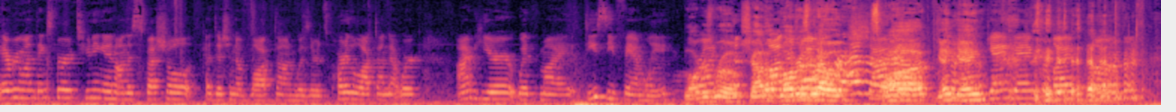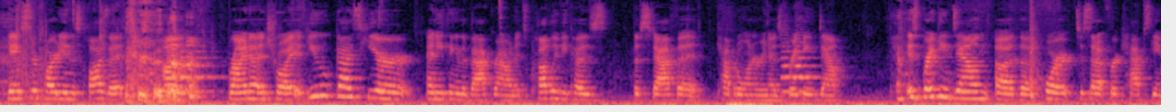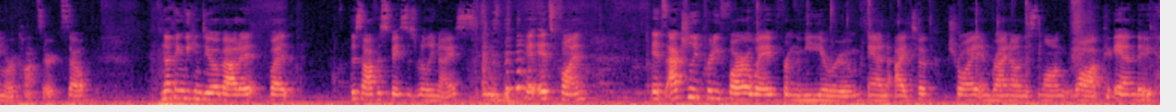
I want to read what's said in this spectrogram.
Hey everyone, thanks for tuning in on this special edition of Locked On Wizards, part of the Locked On Network. I'm here with my DC family. Bloggers Row. Shout out Bloggers Bloggers Row. Squad. Gang gang. Gang gang for life. Um, gangster party in this closet. Um, Bryna and Troy, if you guys hear anything in the background, it's probably because the staff at Capital One Arena is breaking down is breaking down uh, the court to set up for a Caps game or a concert. So nothing we can do about it, but this office space is really nice and it, it's fun. It's actually pretty far away from the media room, and I took Troy and Bryna on this long walk, and they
